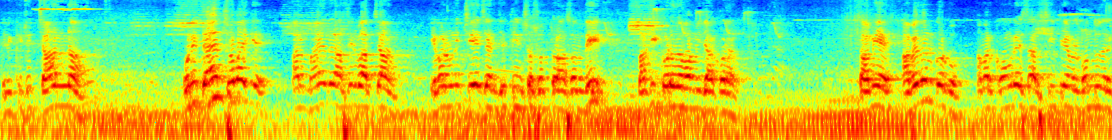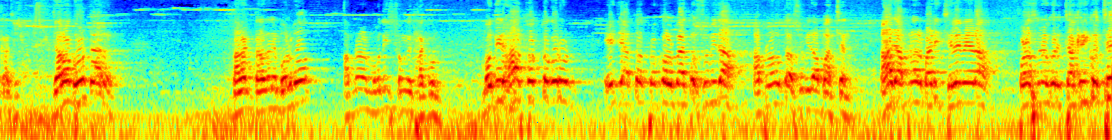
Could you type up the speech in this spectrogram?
তিনি কিছু চান না। উনি দেন সবাইকে, আর মায়েদের আশীর্বাদ চান। এবার উনি চেয়েছেন যে তিনশো সত্তর আসন দিন, বাকি করে দেবো আমি যা করার। তো আমি আবেদন করব আমার কংগ্রেস আর সিপিএম এর বন্ধুদের কাছে। যারা ভোটার, তারা তাদের বলব, আপনারা মোদির সঙ্গে থাকুন। মোদির হাত শক্ত করুন। এই যে এত প্রকল্প, এত সুবিধা, আপনারাও তার সুবিধা পাচ্ছেন। আজ আপনার বাড়ির ছেলেমেয়েরা পড়াশোনা করে চাকরি করছে,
